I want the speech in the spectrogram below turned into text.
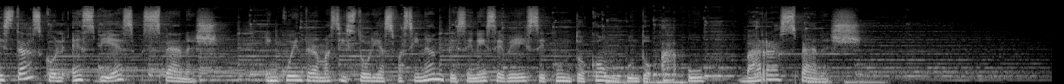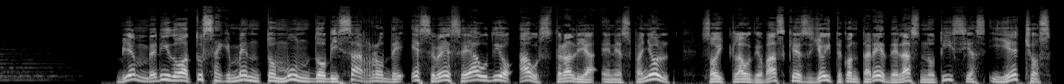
Estás con SBS Spanish. Encuentra más historias fascinantes en sbs.com.au barra Spanish. Bienvenido a tu segmento Mundo Bizarro de SBS Audio Australia en español. Soy Claudio Vázquez y hoy te contaré de las noticias y hechos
